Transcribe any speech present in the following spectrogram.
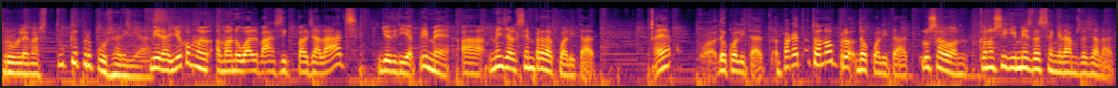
problemes? Tu què proposaries? Mira, jo com a manual bàsic pels gelats, jo diria, primer, uh, menja'l sempre de qualitat. Eh? De qualitat. Empaquetat o no, però de qualitat. Lo segon, que no sigui més de 100 grams de gelat.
